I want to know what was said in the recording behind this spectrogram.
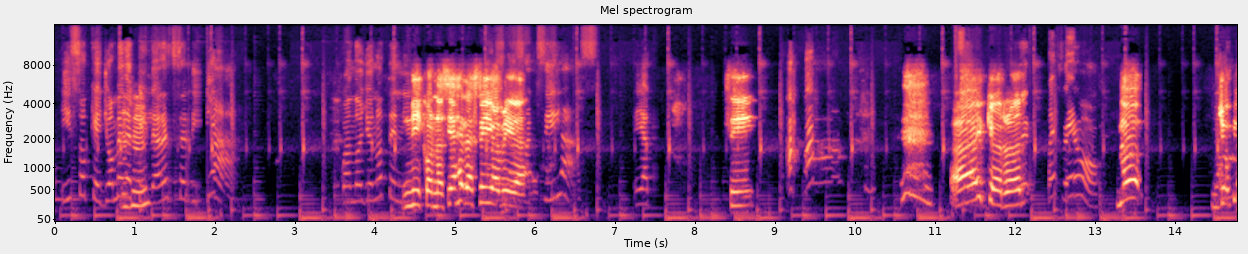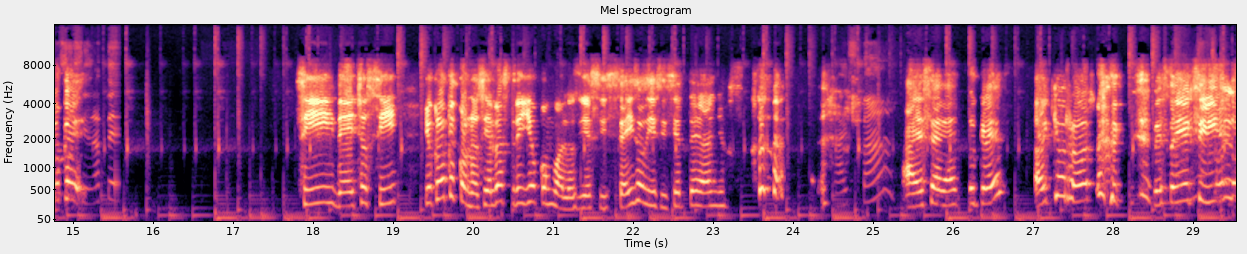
hizo que yo me depilara ese día. Cuando yo no tenía Ni conocías el rastrillo, amiga. axilas. Y a- Sí. Ay, qué horror. fue feo. No, yo creo que sí, de hecho sí. Yo creo que conocí el rastrillo como a los 16 o 17 años. Ahí está. A esa edad, ¿tú crees? Ay, qué horror. Me estoy exhibiendo.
